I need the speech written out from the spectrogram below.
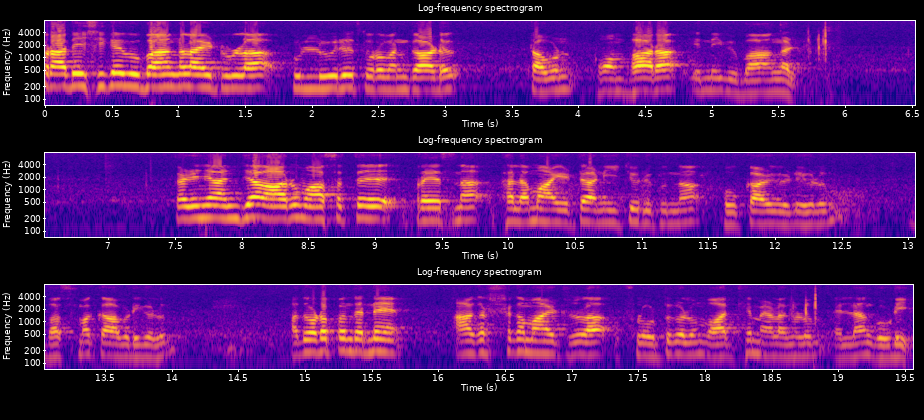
പ്രാദേശിക വിഭാഗങ്ങളായിട്ടുള്ള പുല്ലൂര് തുറവൻകാട് ടൗൺ കോമ്പാറ എന്നീ വിഭാഗങ്ങൾ കഴിഞ്ഞ അഞ്ച് ആറു മാസത്തെ പ്രയത്ന ഫലമായിട്ട് അണിയിച്ചൊരുക്കുന്ന പൂക്കാടുകളും ഭസ്മക്കാവടികളും അതോടൊപ്പം തന്നെ ആകർഷകമായിട്ടുള്ള ഫ്ലോട്ടുകളും വാദ്യമേളങ്ങളും എല്ലാം കൂടി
